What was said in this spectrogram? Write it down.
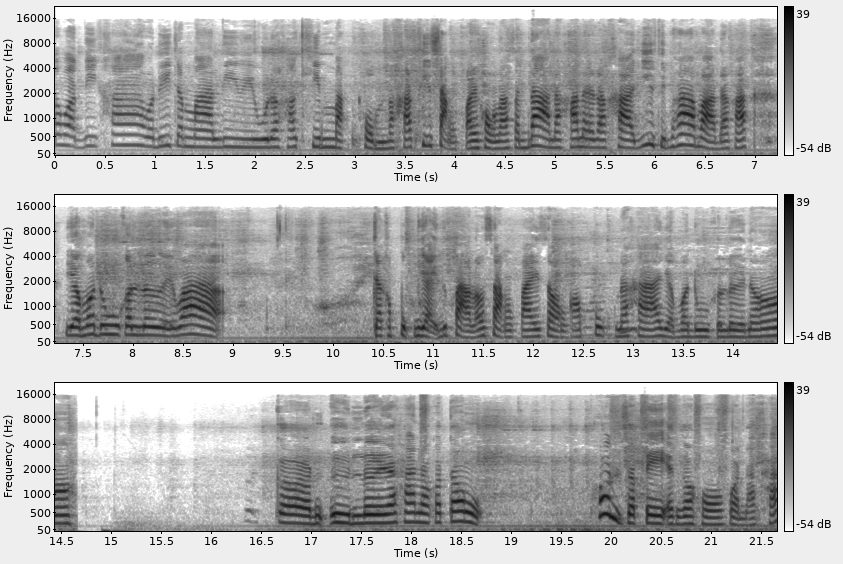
สวัสดีค่ะ วันนี้จะมารีวิวนะคะครีมหมักผมนะคะ ที่สั่งไปของ l าซ a ด้านะคะ ในราคา 25 บาทนะคะ เดี๋ยวมาดูกันเลยว่า จะกระปุกใหญ่หรือเปล่าเราสั่งไปสองกระปุกนะคะ เดี๋ยวมาดูกันเลยเนาะก่อนอื่นเลยนะคะ เราก็ต้องพ่นสเปรย์แอลกอฮอล์ก่อนนะคะ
